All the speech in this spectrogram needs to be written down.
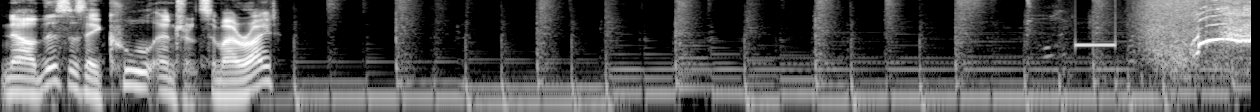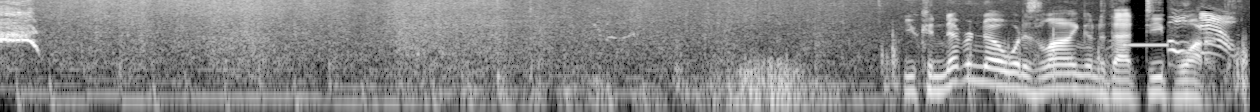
Now, this is a cool entrance, am I right? You can never know what is lying under that deep oh, water.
